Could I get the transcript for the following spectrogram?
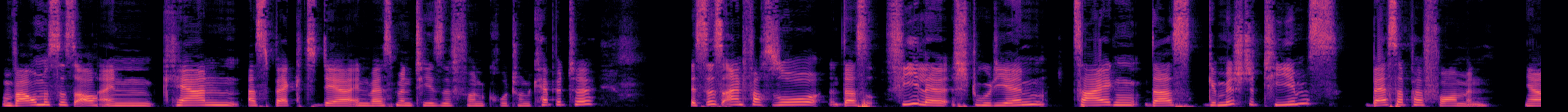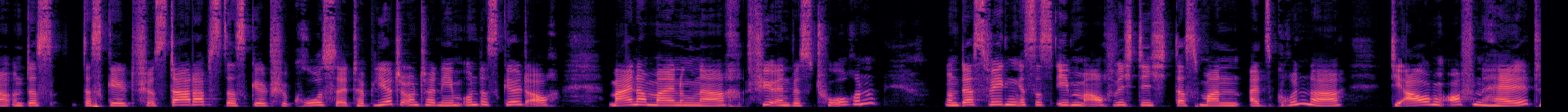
und warum ist es auch ein Kernaspekt der Investmentthese von Croton Capital? Es ist einfach so, dass viele Studien zeigen, dass gemischte Teams besser performen. Ja, und das, das gilt für Startups, das gilt für große etablierte Unternehmen und das gilt auch meiner Meinung nach für Investoren. Und deswegen ist es eben auch wichtig, dass man als Gründer die Augen offen hält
